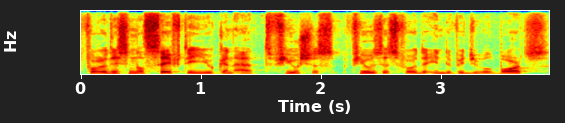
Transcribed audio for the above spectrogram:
For additional safety, you can add fuses, fuses for the individual boards.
